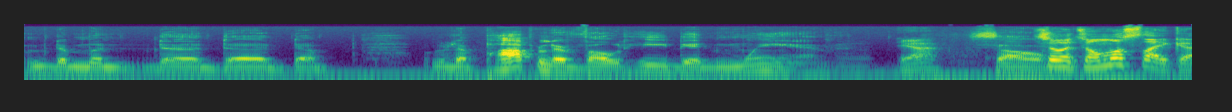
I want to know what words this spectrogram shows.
the, the the the the popular vote he didn't win. Yeah. So So it's almost like a,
